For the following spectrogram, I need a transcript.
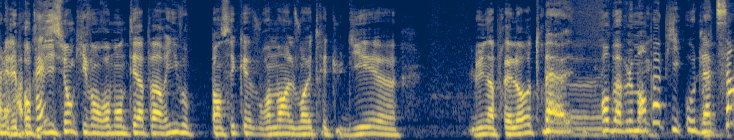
et les propositions qui vont remonter à Paris, vous pensez que vraiment elles vont être étudiées l'une après l'autre bah, euh, Probablement pas. Puis au-delà de ça.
